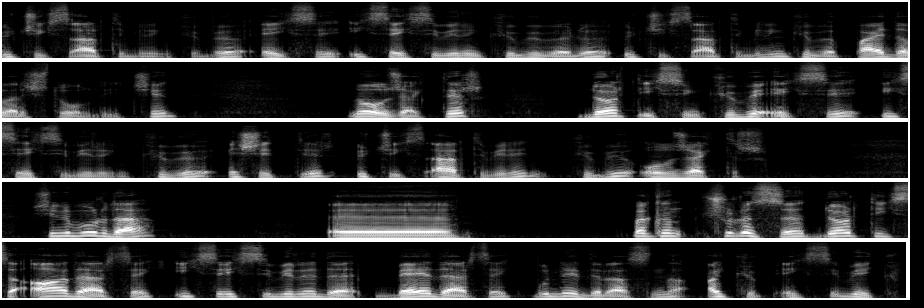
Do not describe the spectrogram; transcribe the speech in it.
3x artı 1'in kübü eksi x eksi 1'in kübü bölü 3x artı 1'in kübü. Paydalar eşit olduğu için ne olacaktır? 4x'in kübü eksi x eksi 1'in kübü eşittir 3x artı 1'in kübü olacaktır. Şimdi burada eee, bakın şurası 4x'e a dersek x eksi 1'e de b dersek bu nedir aslında? a küp eksi b küp.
